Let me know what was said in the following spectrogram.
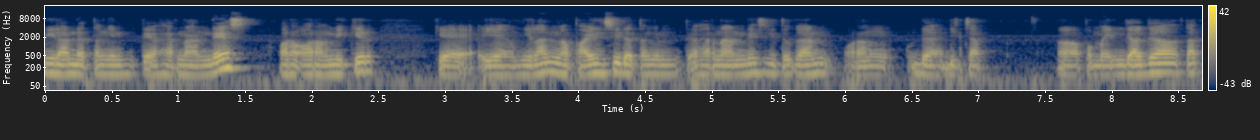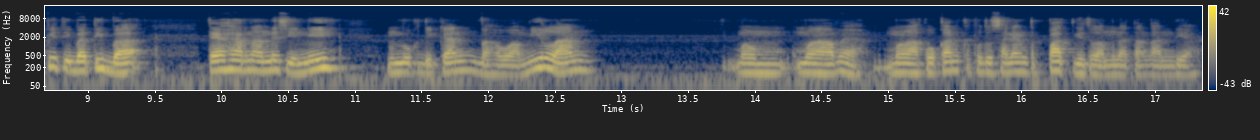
Milan datengin Theo Hernandez, orang-orang mikir kayak ya Milan ngapain sih datengin Theo Hernandez? gitu kan. Orang udah dicap uh, pemain gagal. Tapi tiba-tiba Theo Hernandez ini membuktikan bahwa Milan mem, me, apa ya, melakukan keputusan yang tepat gitu lah mendatangkan dia.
